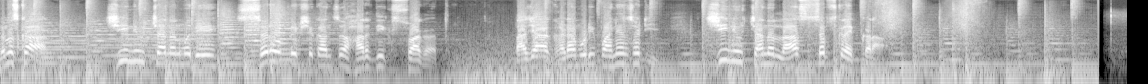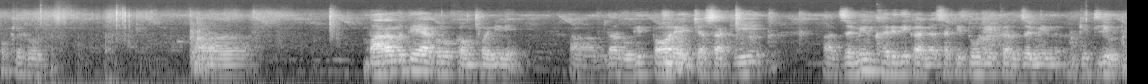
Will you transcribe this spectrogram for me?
नमस्कार. जी न्यूज चॅनलमध्ये सर्व प्रेक्षकांचं हार्दिक स्वागत. ताज्या घडामोडी पाहण्यासाठी जी न्यूज चॅनलला सबस्क्राईब करा. ओके रोज. अं, बारामती ॲग्रो कंपनीने आमदार रोहित पवार यांच्यासाठी जमीन खरेदी करण्यासाठी दोन एकर जमीन घेतली होती.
